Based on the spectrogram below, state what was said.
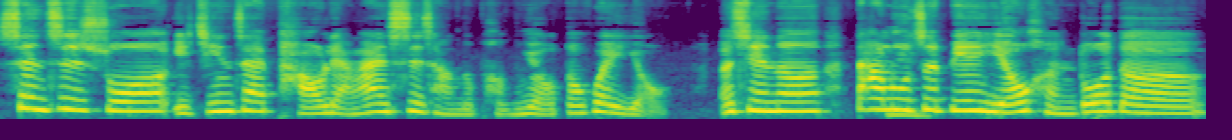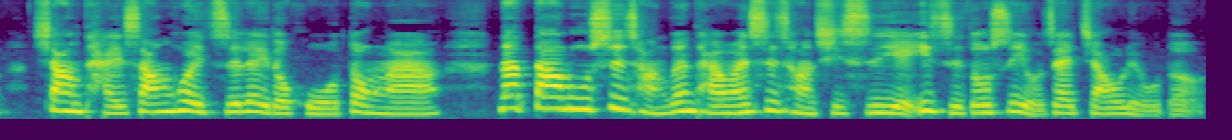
甚至说已经在跑两岸市场的朋友都会有。而且呢，大陆这边也有很多的像台商会之类的活动啊。那大陆市场跟台湾市场其实也一直都是有在交流的，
